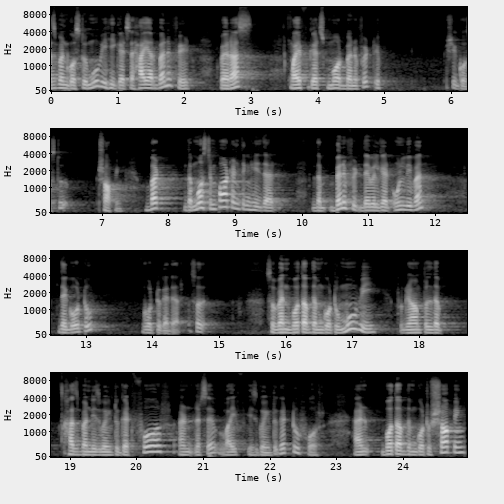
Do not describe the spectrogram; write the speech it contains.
husband goes to movie he gets a higher benefit whereas wife gets more benefit if she goes to shopping. But the most important thing is that the benefit they will get only when they go to go together. So, so when both of them go to movie for example the husband is going to get 4 and let us say wife is going to get 2 4 and both of them go to shopping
